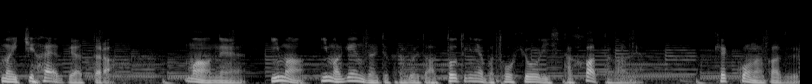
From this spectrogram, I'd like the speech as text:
まあいち早くやったら、まあね、今、今現在と比べると圧倒的にやっぱ投票率高かったからね、結構な数、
